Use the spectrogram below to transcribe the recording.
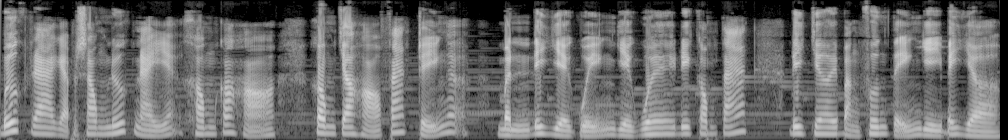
bước ra gặp sông nước này không có họ không cho họ phát triển mình đi về quyện về quê đi công tác đi chơi bằng phương tiện gì bây giờ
